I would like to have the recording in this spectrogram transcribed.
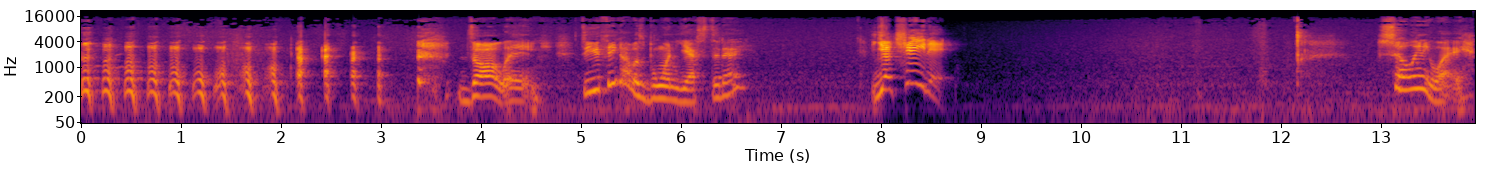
Darling, do you think I was born yesterday? You cheated! So anyway,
